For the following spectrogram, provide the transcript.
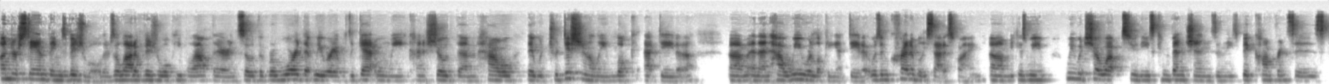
understand things visual. There's a lot of visual people out there. And so the reward that we were able to get when we kind of showed them how they would traditionally look at data um, and then how we were looking at data. It was incredibly satisfying um, because we we would show up to these conventions and these big conferences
